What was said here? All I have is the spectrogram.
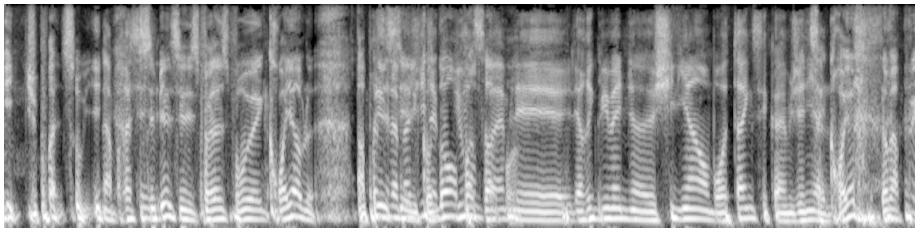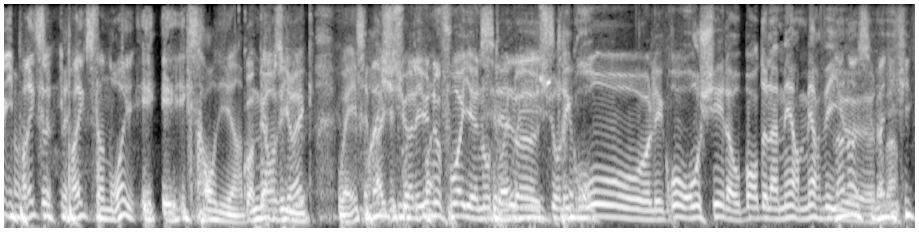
oui, je pense, oui. Après, c'est C'est bien, c'est une expérience pour eux incroyable. Après, c'est la c'est les Condors, Monde, ça. même. Les, les rugbymen euh, chiliens en Bretagne, c'est quand même C'est génial. incroyable. Non, mais après, il paraît que, il paraît que cet endroit est, est- est extraordinaire. Quoi, Merveilleux. Y Ouais, C'est Ah. J'y suis allé une fois, il y a un C'est hôtel euh, sur c'est les gros, les gros rochers là au bord de la mer, merveilleux. Non, non, c'est là-bas. magnifique.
